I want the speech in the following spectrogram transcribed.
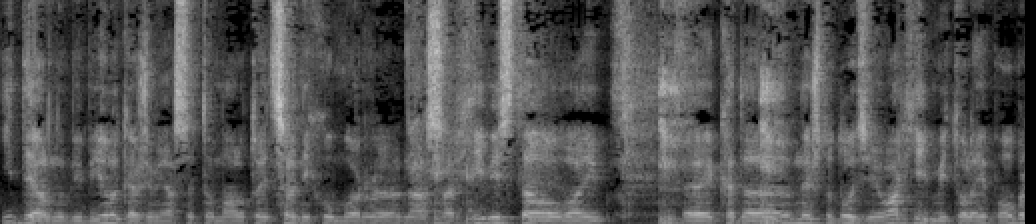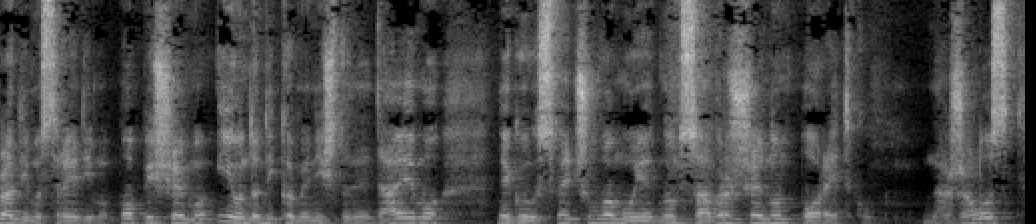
idealno bi bilo, kažem ja se to malo, to je crni humor nas arhivista, ovaj, e, kada nešto dođe u arhiv, mi to lepo obradimo, sredimo, popišemo i onda nikome ništa ne dajemo, nego sve čuvamo u jednom savršenom poredku. Nažalost,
